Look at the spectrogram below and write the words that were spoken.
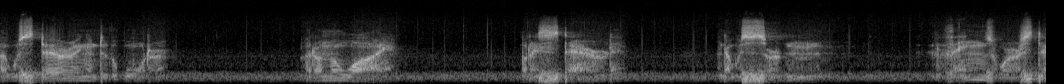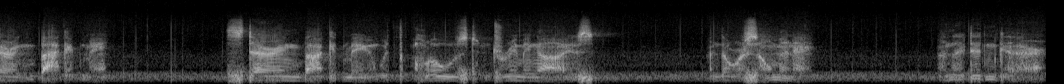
I was staring into the water. I don't know why, but I stared. And I was certain things were staring back at me. Staring back at me with closed, dreaming eyes. And there were so many. And they didn't care.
